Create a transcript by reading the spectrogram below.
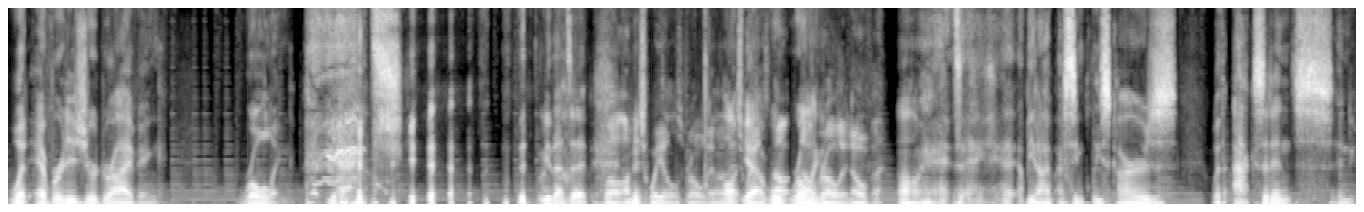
whatever it is you're driving rolling. Yeah. I mean that's it. Well, on its wheels, rolling. On Oh, its yeah, wheels, ro- not, rolling. not rolling over. Oh, yeah. I mean, I've, I've seen police cars with accidents and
